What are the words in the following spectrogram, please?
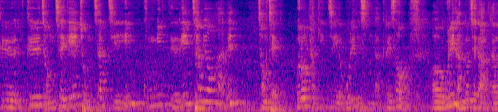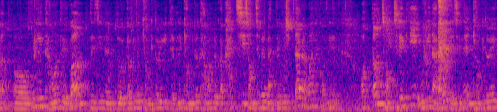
그, 그 정책의 종착지인 국민들이 참여하는 정책으로 바뀐 지 오래됐습니다. 그래서 어, 우리 당도 제가 아까 어, 우리 당원들과 내지는 또 여기는 경기도이기 때문에 경기도 당원들과 같이 정책을 만들고 싶다라고 하는 거는 어떤 정책이 우리나라에 내지는 경기도에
